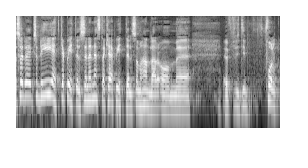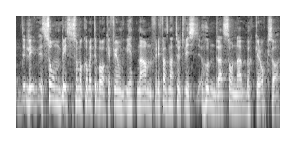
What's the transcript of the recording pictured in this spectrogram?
så det, är liksom, det är ett kapitel. Sen är nästa kapitel som handlar om eh, folk, zombies som har kommit tillbaka från Vietnam. För det fanns naturligtvis hundra sådana böcker också.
